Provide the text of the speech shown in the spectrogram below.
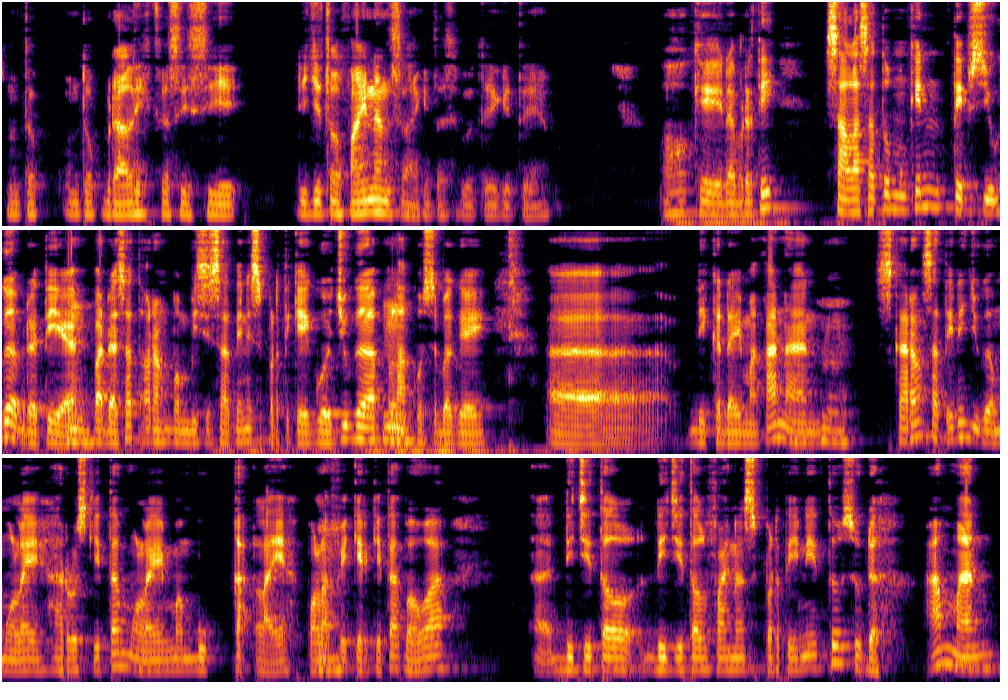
Untuk untuk beralih ke sisi digital finance lah kita sebutnya gitu ya. Oke, nah berarti salah satu mungkin tips juga berarti ya Hmm. pada saat orang pembisnis saat ini seperti kayak gue juga pelaku sebagai eh, di kedai makanan. Hmm. Sekarang saat ini juga mulai harus kita mulai membuka lah ya pola Hmm. pikir kita bahwa eh, digital digital finance seperti ini tuh sudah aman.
